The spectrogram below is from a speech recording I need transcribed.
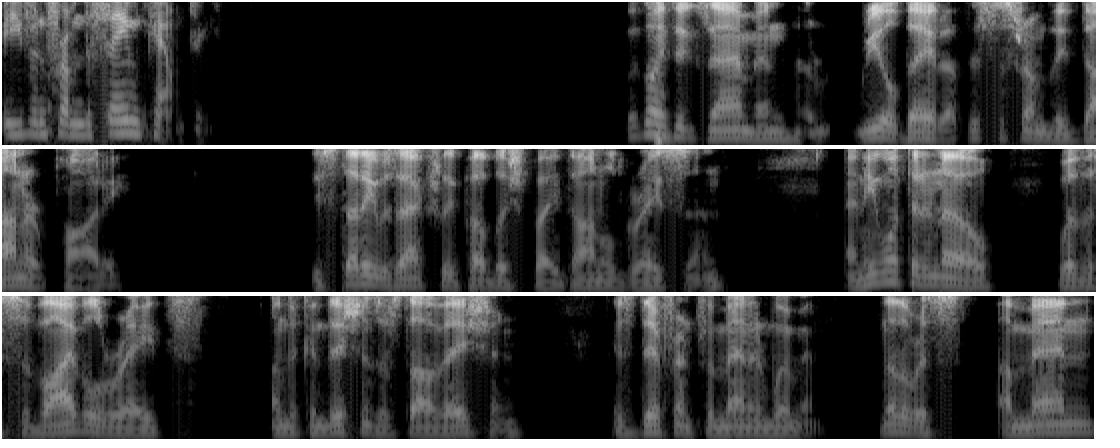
even from the same county. We're going to examine real data. This is from the Donner Party. The study was actually published by Donald Grayson, and he wanted to know where the survival rate under conditions of starvation is different for men and women. In other words, are men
